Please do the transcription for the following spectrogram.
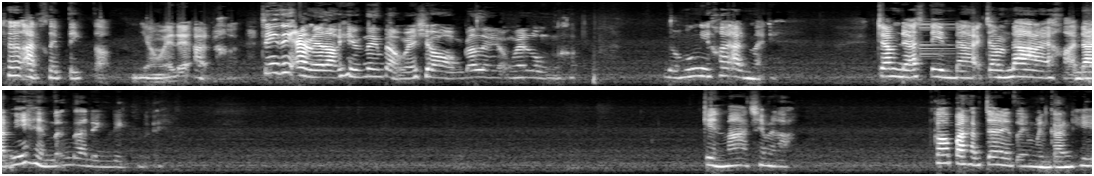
เธออัดคลิปติ๊กต็อกยังไม่ได้อัดค่ะ จริงๆอัดไปแล้วคลิปหนึ่งแต่ไม่ชอบก็เลยยังไม่ลงค่ะ เดี๋ยวพรุ่งนี้ค่อยอัดใหม่จำดัสตินได้จำได้ค่ะ ดัตนี่เห็นตั้งแต่เด็กๆเลย เก่งมากใช่ไหมล่ะ ก็ประทับใจในตัวเองเหมือนกันที่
